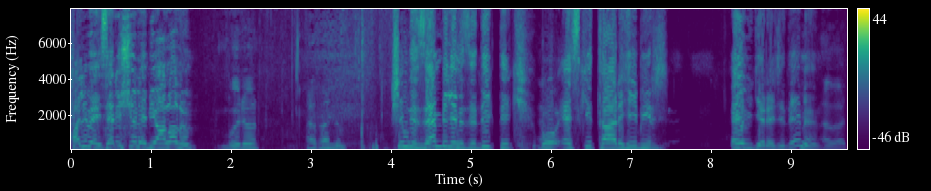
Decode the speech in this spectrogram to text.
Ali Bey seni şöyle bir alalım. Buyurun. Efendim. Şimdi zembilimizi diktik. Bu eski tarihi bir ev gereci değil mi? Evet.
